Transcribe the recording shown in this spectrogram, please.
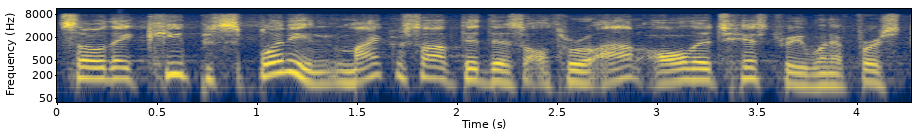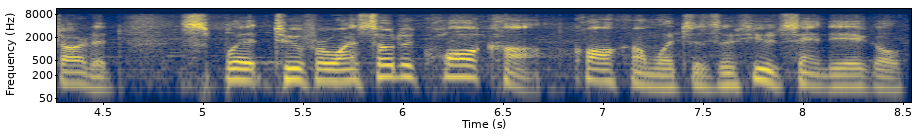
So they keep splitting. Microsoft did this all throughout all its history when it first started. Split two for one. So did Qualcomm. Qualcomm, which is a huge San Diego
